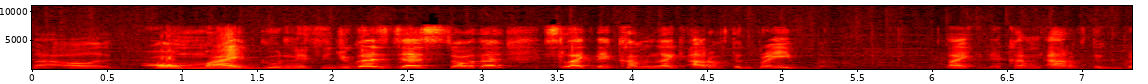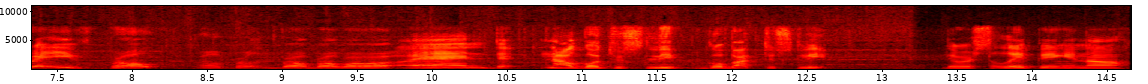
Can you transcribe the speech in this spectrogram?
but oh oh my goodness did you guys just saw that? It's like they're coming like out of the grave. Like they're coming out of the grave bro. Bro bro bro bro bro, bro. and now go to sleep. Go back to sleep. They were sleeping and now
